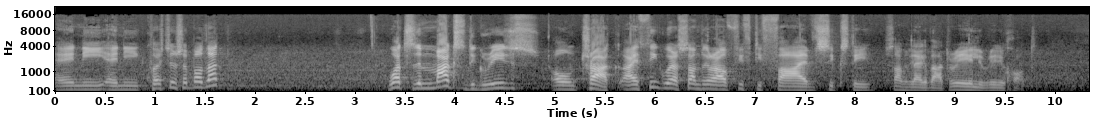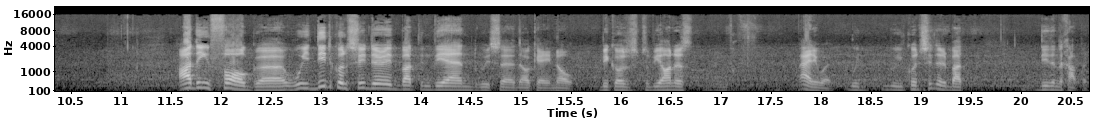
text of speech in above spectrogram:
any any questions about that. What's the max degrees on track? I think we're something around 55, 60, something like that. Really, really hot. Adding fog, uh, we did consider it, but in the end we said, okay, no. Because to be honest, anyway, we, we considered it, but didn't happen.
